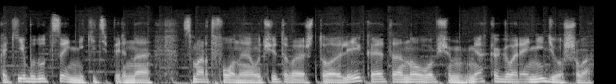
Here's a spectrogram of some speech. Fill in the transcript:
какие будут ценники теперь на смартфоны, учитывая, что лейка это, ну, в общем, мягко говоря, недешево.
